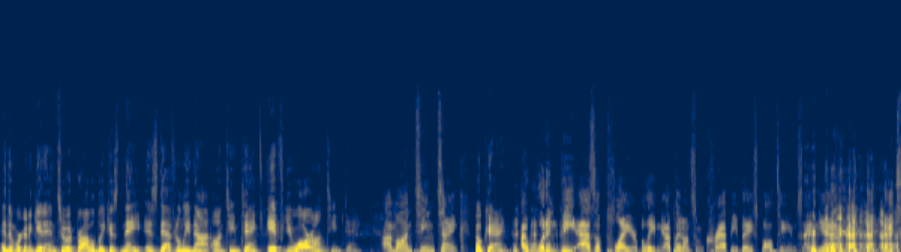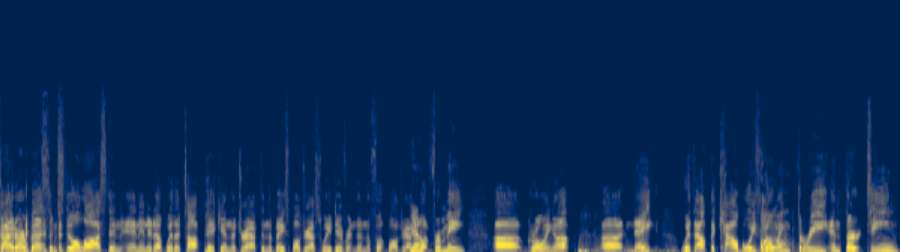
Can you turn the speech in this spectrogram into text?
and then we're going to get into it probably because Nate is definitely not on Team Tank. If you are on Team Tank, I'm on Team Tank. okay. I wouldn't be as a player. Believe me, I played on some crappy baseball teams, and yeah, we tried our best and still lost, and, and ended up with a top pick in the draft. And the baseball draft's way different than the football draft. Yeah. But for me, uh, growing up, uh, Nate, without the Cowboys going three and thirteen,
